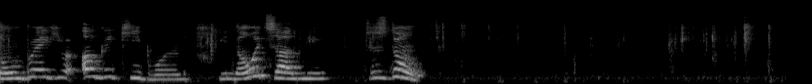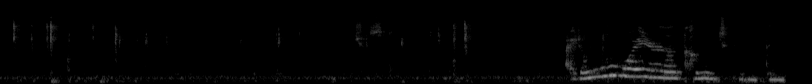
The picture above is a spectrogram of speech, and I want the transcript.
Don't break your ugly keyboard. You know it's ugly. Just don't. Just. I don't know why you're not coming to get a bed.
